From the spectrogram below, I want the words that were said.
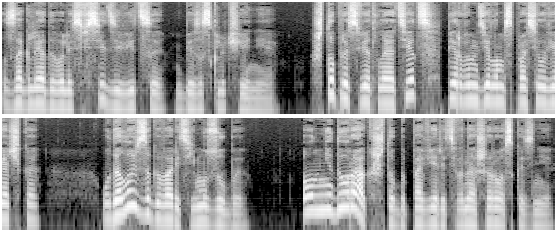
заглядывались все девицы без исключения. «Что, пресветлый отец?» — первым делом спросил Вячка. Удалось заговорить ему зубы. Он не дурак, чтобы поверить в наши росказни,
